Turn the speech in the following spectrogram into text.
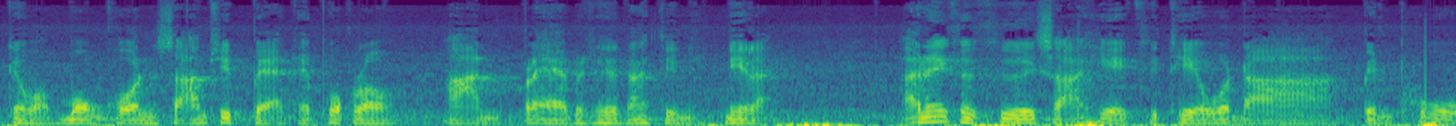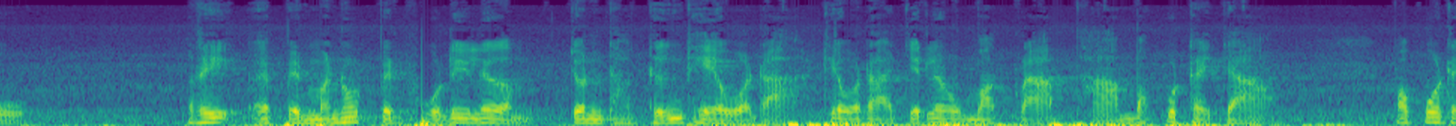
เรียกว่ามงคล 38 ให้พวกเราอ่านแปลไปเถอะนะทีนี้นี่แหละ อันนี้ก็คือสาเหตุคือเทวดาเป็นผู้ ริเป็นมนุษย์เป็นผู้ได้เริ่ม จนถึงเทวดา เทวดาจะลงมากราบถามพระพุทธเจ้า พระพุทธ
